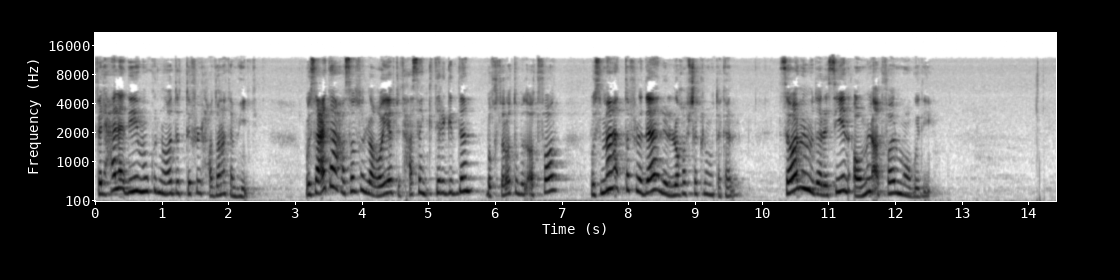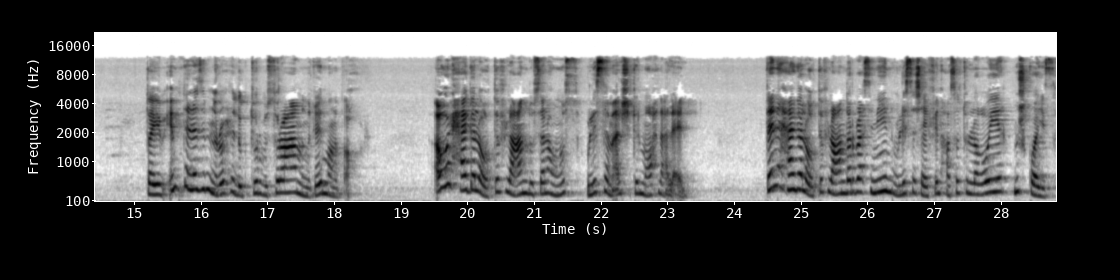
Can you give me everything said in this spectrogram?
في الحالة دي ممكن نودي الطفل الحضانة تمهيدي وساعتها حصلته اللغوية بتتحسن كتير جدا باختلاطه بالأطفال وسماع الطفل ده للغة بشكل متكرر سواء من المدرسين أو من الأطفال الموجودين. طيب إمتى لازم نروح لدكتور بسرعة من غير ما نتأخر؟ أول حاجة لو الطفل عنده سنة ونص ولسه مقالش كلمة واحدة على الأقل. تاني حاجة لو الطفل عنده أربع سنين ولسه شايفين حصيلته اللغوية مش كويسة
